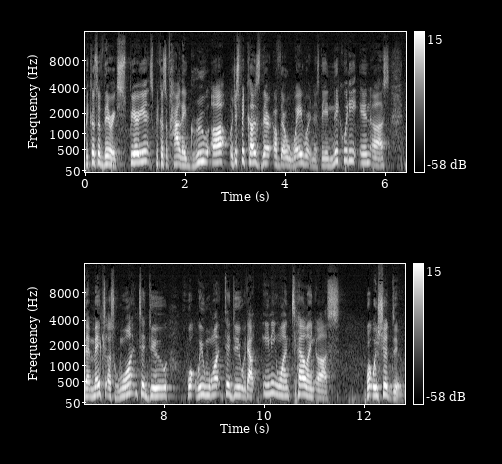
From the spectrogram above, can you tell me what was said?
because of their experience, because of how they grew up, or just because of their waywardness, the iniquity in us that makes us want to do what we want to do without anyone telling us what we should do.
